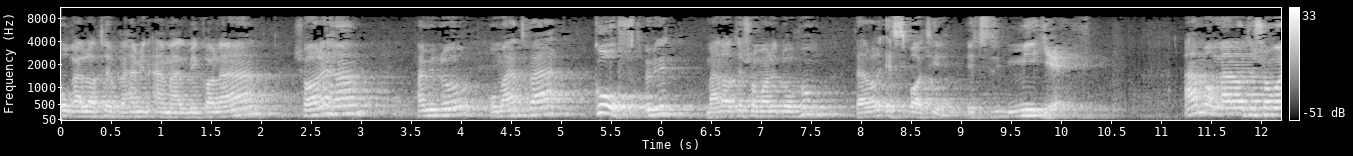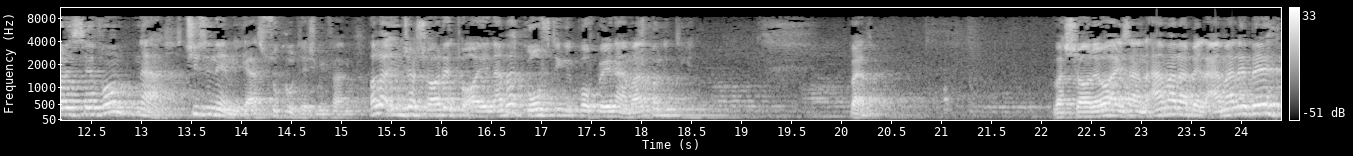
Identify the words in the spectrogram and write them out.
اقلا طبق همین عمل می‌کنن شارع هم همین رو اومد و گفت. ببینید مناط شماره دوم در واقع اثباتیه. یه چیزی میگه. اما مناط شماره سوم نه چیزی نمیگه از سکوتش می‌فهمی حالا اینجا شارع تو آیه نبه گفت دیگه گفت به عمل کنید دیگه. بله. و شارع و ایزن امر بالعمل به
